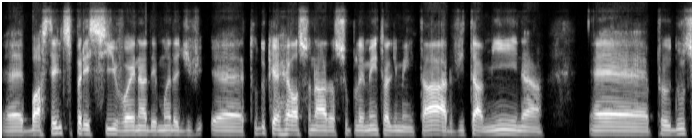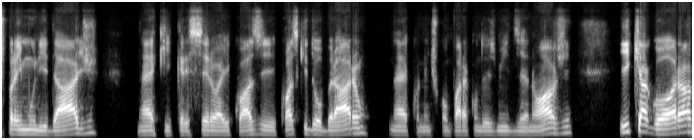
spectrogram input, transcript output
é, bastante expressivo aí na demanda de é, tudo que é relacionado a suplemento alimentar, vitamina, é, produtos para imunidade, né, que cresceram aí quase, quase que dobraram, né, quando a gente compara com 2019 e que agora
